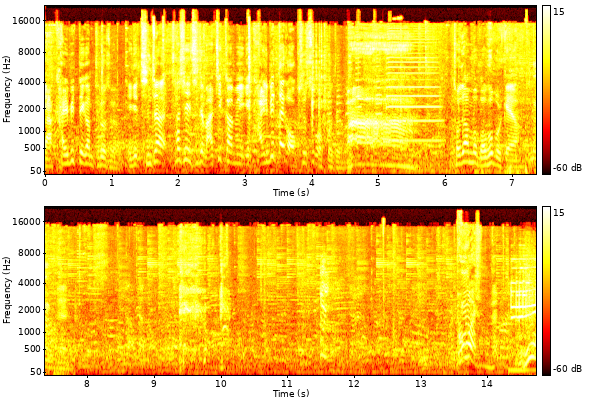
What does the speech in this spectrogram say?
야, 갈비대감 들어서요. 이게 진짜 사실 진짜 맛집 가면 이게 갈비대가 없을 수가 없거든. 아. 저도 한번 먹어볼게요. 네. 너무 맛있는데? 오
